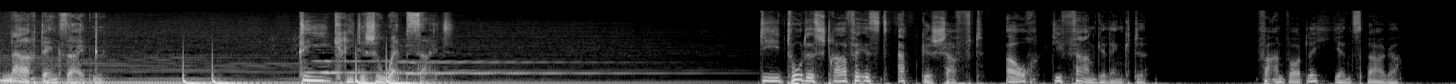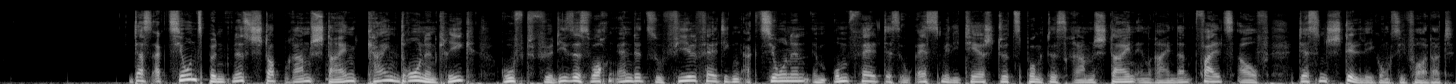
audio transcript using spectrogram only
Nachdenkseiten. Die kritische Website. Die Todesstrafe ist abgeschafft, auch die Ferngelenkte. Verantwortlich Jens Berger. Das Aktionsbündnis Stopp Rammstein Kein Drohnenkrieg ruft für dieses Wochenende zu vielfältigen Aktionen im Umfeld des US-Militärstützpunktes Rammstein in Rheinland-Pfalz auf, dessen Stilllegung sie fordert.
